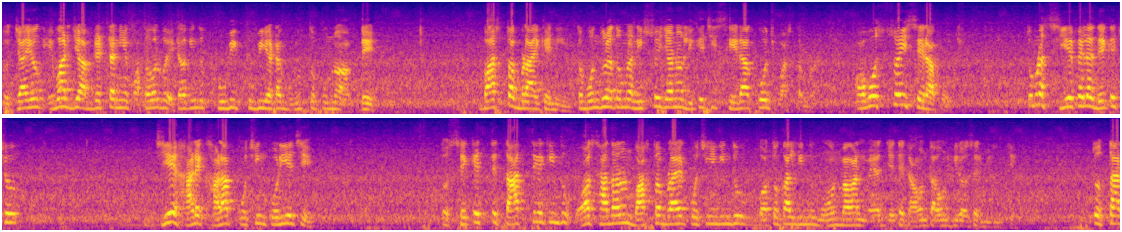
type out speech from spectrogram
তো যাই হোক, এবার যে আপডেটটা নিয়ে কথা বলব, এটাও কিন্তু খুবই খুবই একটা গুরুত্বপূর্ণ আপডেট বাস্তব রায়কে নিয়ে। তো বন্ধুরা, তোমরা নিশ্চয়ই জানো, লিখেছি সেরা কোচ বাস্তব রায়। অবশ্যই সেরা কোচ। তোমরা সিএফএলে দেখেছ, যে হারে খারাপ কোচিং করিয়েছে তো সেক্ষেত্রে তার থেকে কিন্তু অসাধারণ বাস্তব রায়ের কোচিংয়ে কিন্তু গতকাল কিন্তু মোহনবাগান ম্যাচ জেতে ডাউন টাউন হিরোসের বিরুদ্ধে। তো তার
